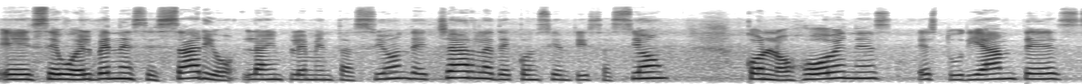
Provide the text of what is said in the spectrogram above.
eh, se vuelve necesario la implementación de charlas de concientización con los jóvenes, estudiantes,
